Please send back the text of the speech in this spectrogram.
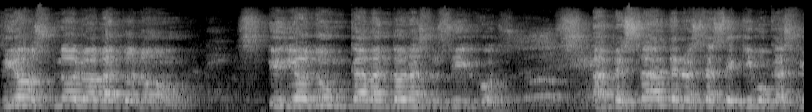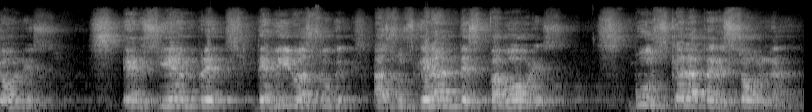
Dios no lo abandonó. Y Dios nunca abandona a sus hijos. A pesar de nuestras equivocaciones. Él siempre, debido a, a sus grandes favores, busca a la persona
